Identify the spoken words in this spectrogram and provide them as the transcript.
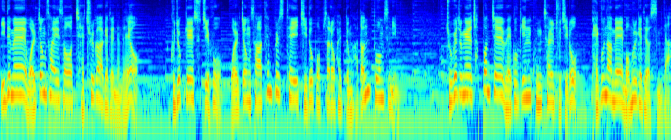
이듬해 월정사에서 재출가하게 됐는데요. 구족계 수지 후 월정사 템플스테이 지도 법사로 활동하던 도엄 스님. 조계종의 첫 번째 외국인 공찰 주지로 백운암에 머물게 되었습니다.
